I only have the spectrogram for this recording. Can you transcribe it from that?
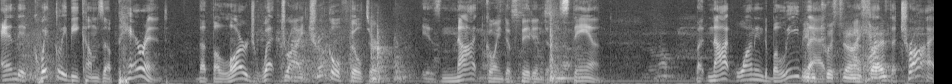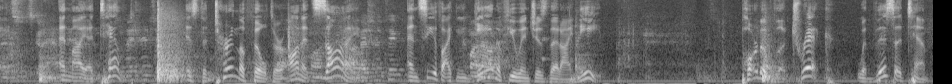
And it quickly becomes apparent that the large wet-dry trickle filter is not going to fit into the stand. But not wanting to believe Maybe that, twist it on I its have side? to try. And my attempt is to turn the filter on its side and see if I can gain a few inches that I need. Part of the trick with this attempt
